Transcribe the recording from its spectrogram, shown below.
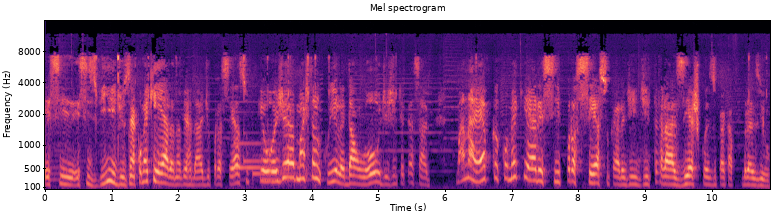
é, esse- esses vídeos, né? Como é que era, na verdade, o processo? Porque hoje é mais tranquilo, é download, a gente até sabe. Mas na época, como é que era esse processo, cara, de, de trazer as coisas para cá pro Brasil?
